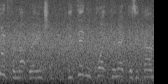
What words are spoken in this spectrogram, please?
good from that range. He didn't quite connect as he can,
